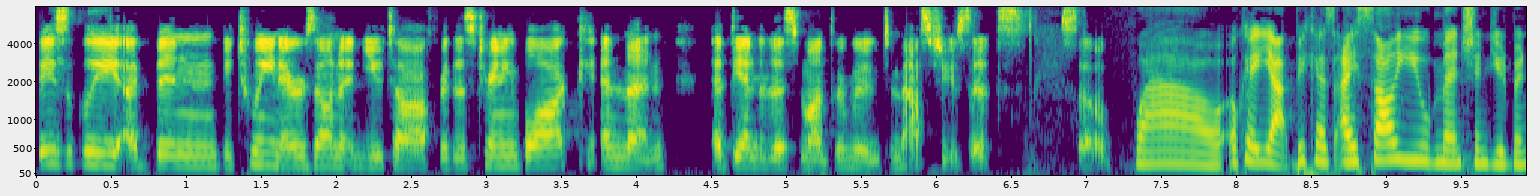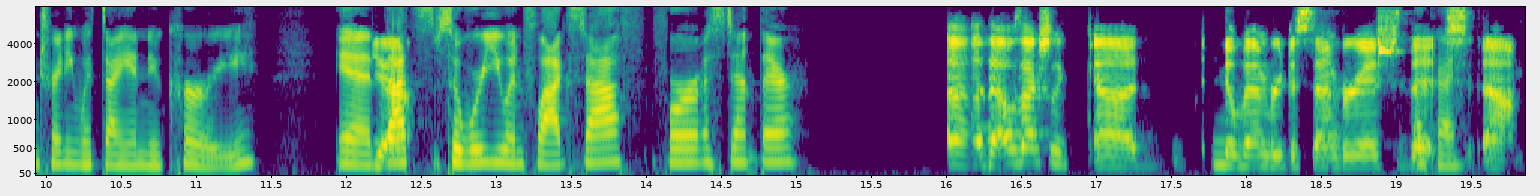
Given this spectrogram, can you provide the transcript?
Basically, I've been between Arizona and Utah for this training block, and then at the end of this month, we're moving to Massachusetts. So Wow. Okay, yeah, because I saw you mentioned you'd been training with Diane Nukuri. And Yeah. that's so were you in Flagstaff for a stint there? uh, that was actually uh, November, December-ish. That Okay. um,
